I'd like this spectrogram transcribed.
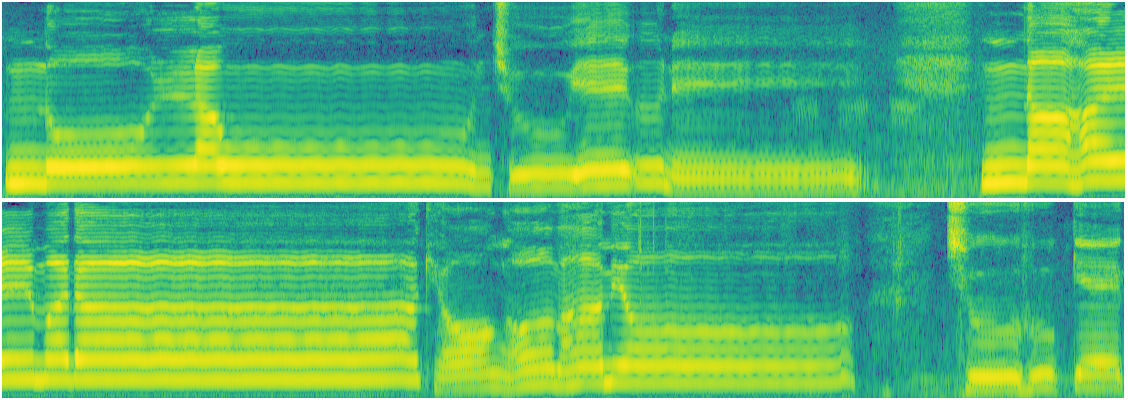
놀라운 주의 은혜 날마다 경험하며 주께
